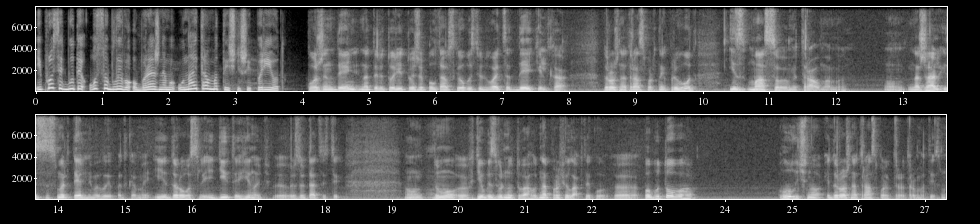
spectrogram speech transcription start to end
і просять бути особливо обережними у найтравматичніший період. Кожен день на території той же Полтавської області відбувається декілька дорожньо-транспортних пригод із масовими травмами. На жаль, із смертельними випадками. І дорослі, і діти гинуть е, в результаті цих. Тому е, хотів би звернути увагу на профілактику е, побутового, вуличного і дорожнього транспорту травматизму.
